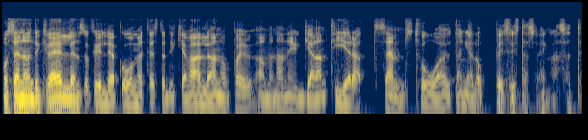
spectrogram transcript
Och sen under kvällen så fyllde jag på med Testa di Cavallo. Han hoppar ju, ja men han är ju garanterat sämst tvåa utan galopp i sista sväng. va. Så att,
